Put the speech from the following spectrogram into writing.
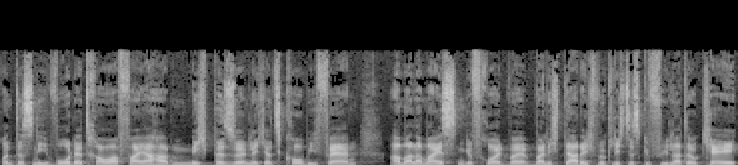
und das Niveau der Trauerfeier haben mich persönlich als Kobe-Fan am allermeisten gefreut, weil, weil ich dadurch wirklich das Gefühl hatte, okay,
